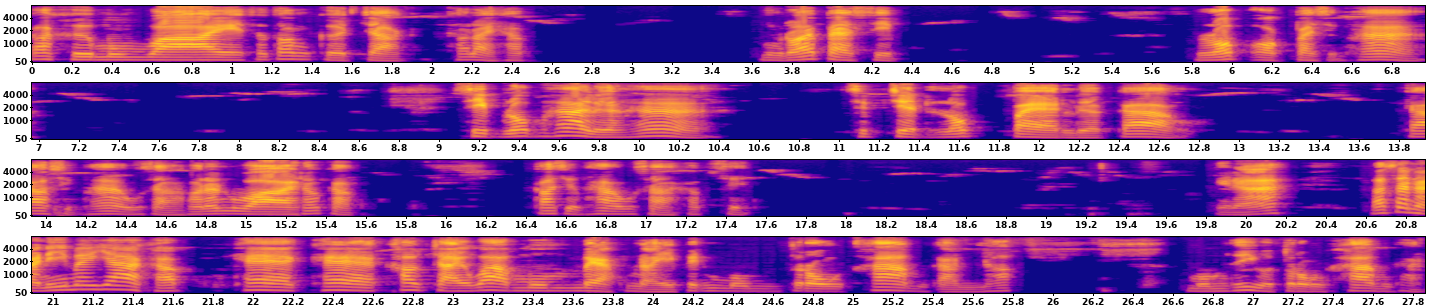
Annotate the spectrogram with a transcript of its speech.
ก็คือมุม y จะต้องเกิดจากเท่าไหร่ครับ 180 ลบออก85 10ลบ5เหลือ5 17ลบ8เหลือ9 95องศาเพราะนั้น y เท่ากับ95องศาครับเสร็จเห็นนะ ลักษณะนี้ไม่ยากครับ แค่แค่เข้าใจว่ามุมแบบไหนเป็นมุมตรงข้ามกันเนาะมุมที่อยู่ตรงข้ามกัน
